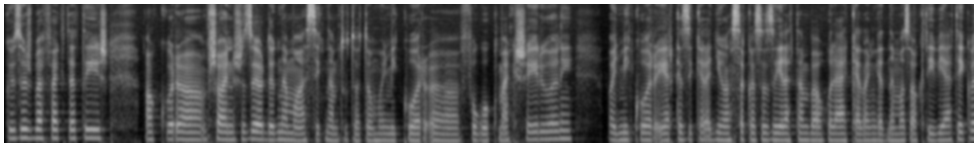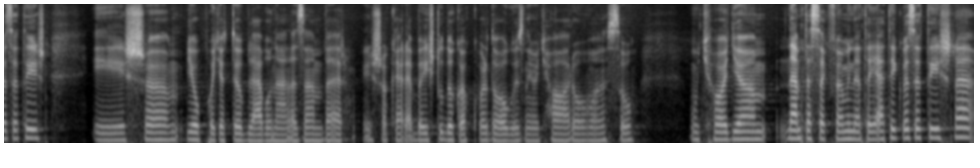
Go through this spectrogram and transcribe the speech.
közös befektetés, akkor uh, sajnos az ördög nem alszik, nem tudhatom, hogy mikor uh, fogok megsérülni, vagy mikor érkezik el egy olyan szakasz az életemben, ahol el kell engednem az aktív játékvezetést, és uh, jobb, hogy a több lábon áll az ember, és akár ebbe is tudok akkor dolgozni, hogy ha arról van szó. Úgyhogy nem teszek fel mindent a játékvezetésre,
